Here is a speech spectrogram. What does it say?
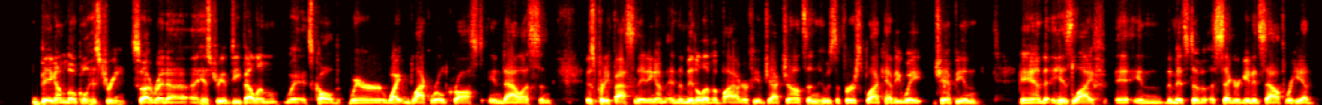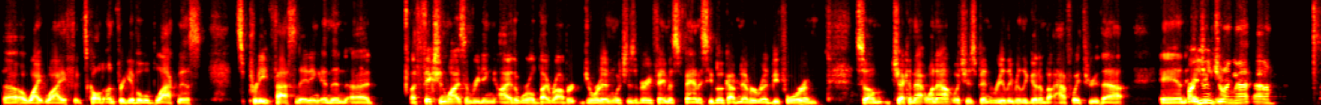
big on local history. So I read a, a, history of Deep Ellum. It's called Where White and Black World Crossed in Dallas. And it's pretty fascinating. I'm in the middle of a biography of Jack Johnson, who was the first black heavyweight champion. And his life in the midst of a segregated South where he had uh, a white wife. It's called Unforgivable Blackness. It's pretty fascinating. And then uh, uh, fiction wise, I'm reading Eye of the World by Robert Jordan, which is a very famous fantasy book I've never read before. And so I'm checking that one out, which has been really, really good. I'm about halfway through that. And are you enjoying that, Adam?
